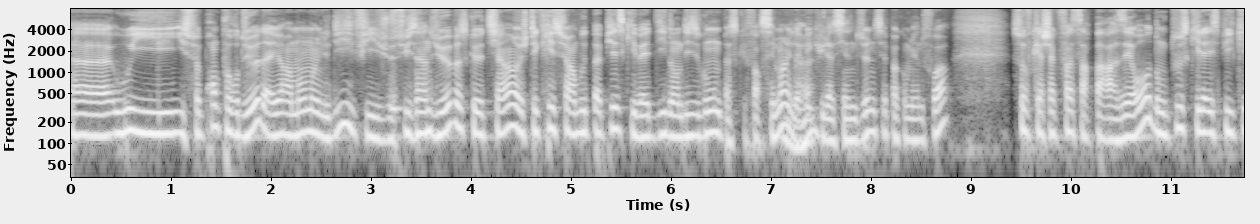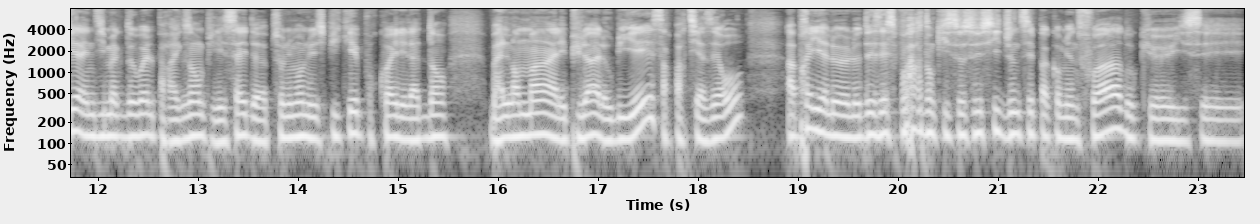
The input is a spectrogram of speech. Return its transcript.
Euh, où il, il se prend pour Dieu. D'ailleurs, à un moment, il le dit, je suis un Dieu parce que tiens, je t'écris sur un bout de papier ce qui va être dit dans 10 secondes parce que forcément, il a vécu la sienne je ne sais pas combien de fois. Sauf qu'à chaque fois, ça repart à zéro. Donc tout ce qu'il a expliqué à Andy McDowell, par exemple, il essaye de absolument lui expliquer pourquoi il est là-dedans. Bah, le lendemain, elle est plus là, elle a oublié, ça repartit à zéro. Après, il y a le, le désespoir, donc il se suicide je ne sais pas combien de fois. Donc euh, il s'est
